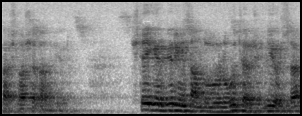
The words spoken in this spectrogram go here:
karşılaşabiliyor. İşte eğer bir insan doğruluğu tercihliyorsa,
